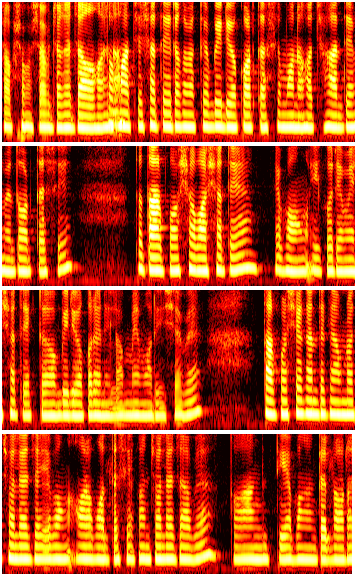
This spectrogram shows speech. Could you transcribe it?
সবসময় সব জায়গায় যাওয়া হয় না। মাছের সাথে এরকম একটা ভিডিও করতেছি মনে হচ্ছে হাত দিয়ে আমি তো তো তারপর সবার সাথে এবং ইকোরিয়ামের সাথে একটা ভিডিও করে নিলাম মেমোরি হিসেবে। তারপর সেখান থেকে আমরা চলে যাই এবং ওরা বলতেছে এখন চলে যাবে। তো আংটি এবং আঙ্কেল ওরা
